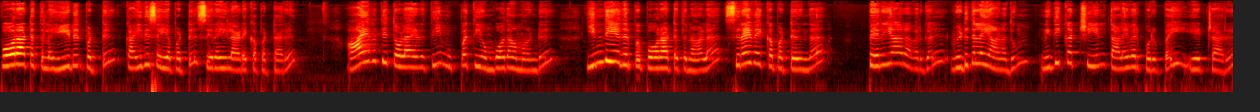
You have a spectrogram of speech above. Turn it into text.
போராட்டத்தில் ஈடுபட்டு கைது செய்யப்பட்டு சிறையில் அடைக்கப்பட்டார். ஆயிரத்தி தொள்ளாயிரத்தி முப்பத்தி ஒம்போதாம் ஆண்டு இந்தி எதிர்ப்பு போராட்டத்தினால சிறை வைக்கப்பட்டிருந்த பெரியார் அவர்கள் விடுதலையானதும் நிதி கட்சியின் தலைவர் பொறுப்பை ஏற்றார்.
